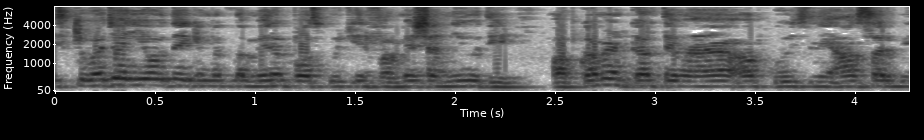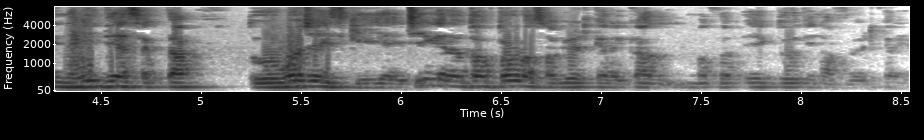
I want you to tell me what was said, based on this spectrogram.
इसकी वजह ये होती है कि मतलब मेरे पास कुछ इन्फॉर्मेशन नहीं होती। आप कमेंट करते हुए आपको इसलिए आंसर भी नहीं दे सकता। तो वजह इसकी है, ठीक है ना? तो आप थोड़ा सा वेट करें, कल मतलब एक दो दिन आप वेट करें।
